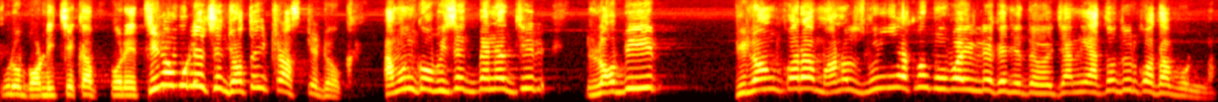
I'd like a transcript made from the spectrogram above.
পুরো বডি চেক আপ করে তৃণমূলে সে যতই ট্রাস্টেড হোক এমনকি অভিষেক ব্যানার্জির লবির বিলং করা মানুষ ভুঁইয়াকেও মোবাইল রেখে যেতে হয়েছে। আমি এত দূর কথা বললাম।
